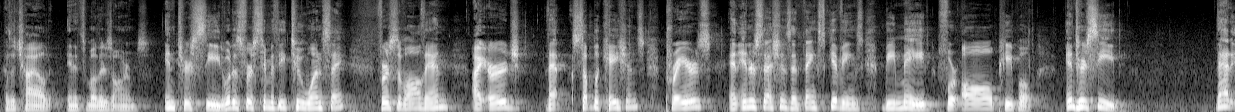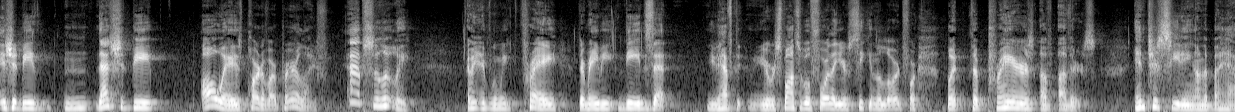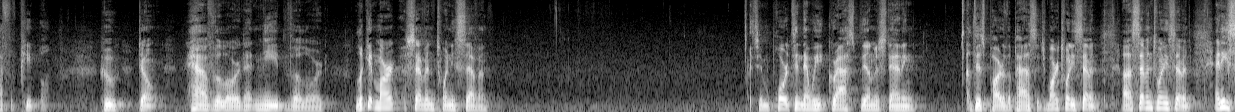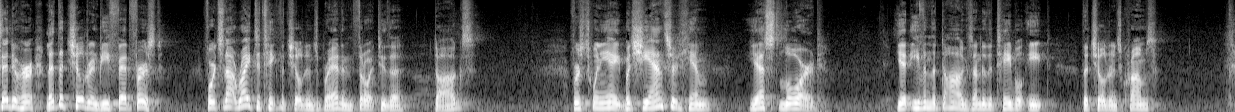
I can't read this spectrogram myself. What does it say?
as a child in its mother's arms. Intercede. What does 1 Timothy 2 1 say? First of all, then, I urge that supplications, prayers, and intercessions and thanksgivings be made for all people. Intercede. That should be that should be always part of our prayer life. Absolutely. I mean, when we pray, there may be needs that you have to, you're responsible for, that you're seeking the Lord for, but the prayers of others, interceding on the behalf of people who don't have the Lord, that need the Lord. Look at Mark 7 27. It's important that we grasp the understanding of this part of the passage. Mark 27, uh, 727. And he said to her, Let the children be fed first, for it's not right to take the children's bread and throw it to the dogs. Verse 28. But she answered him, Yes, Lord. Yet even the dogs under the table eat the children's crumbs.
